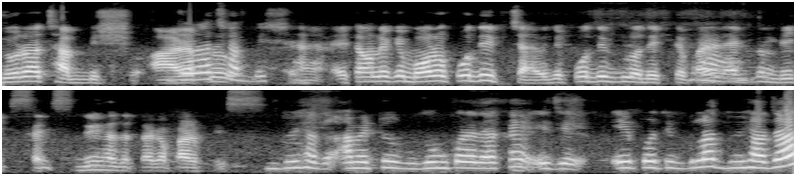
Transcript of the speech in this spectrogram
জোড়া ছাব্বিশশো। আর জোড়া আপনার- 2600 হ্যাঁ এটা অনেকে বড় প্রদীপ চায় ওই যে প্রদীপগুলো দেখতে পারেন হ্যাঁ। একদম বিগ সাইজ দুই হাজার টাকা পার পিস দুই হাজার আমি একটু জুম করে দেখাই এই যে এই প্রদীপগুলো দুই হাজার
